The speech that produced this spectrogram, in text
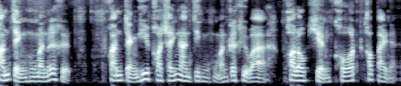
ความเจ๋งของมันก็คือ ความเจ๋งที่พอใช้งานจริงของมันก็คือว่า พอเราเขียนโค้ดเข้าไปเนี่ย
